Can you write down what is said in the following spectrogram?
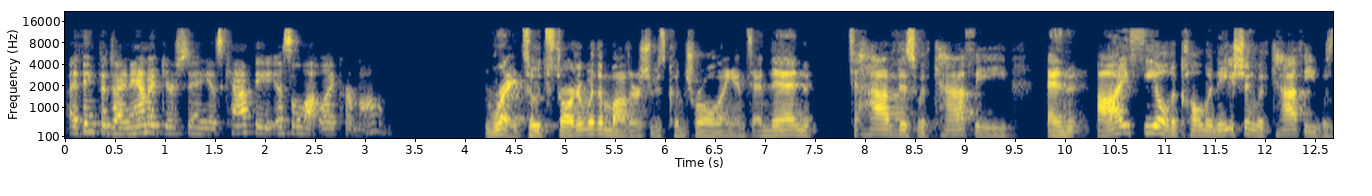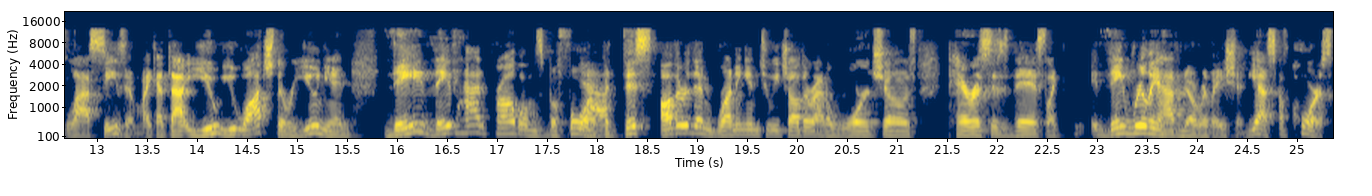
I think the dynamic you're seeing is Kathy is a lot like her mom. Right. So it started with a mother, she was controlling, and, and then to have this with Kathy, and I feel the culmination with Kathy was last season. Like at that, you you watched the reunion. They they've had problems before, yeah. but this other than running into each other at award shows, Paris is this, like they really have no relation. Yes, of course,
